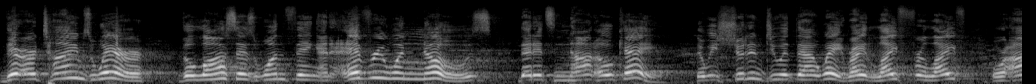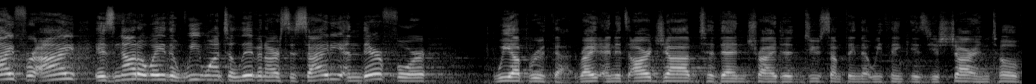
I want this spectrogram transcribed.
there are times where the law says one thing and everyone knows that it's not okay that we shouldn't do it that way, right? Life for life or eye for eye is not a way that we want to live in our society, and therefore we uproot that, right? And it's our job to then try to do something that we think is yeshar and tov,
